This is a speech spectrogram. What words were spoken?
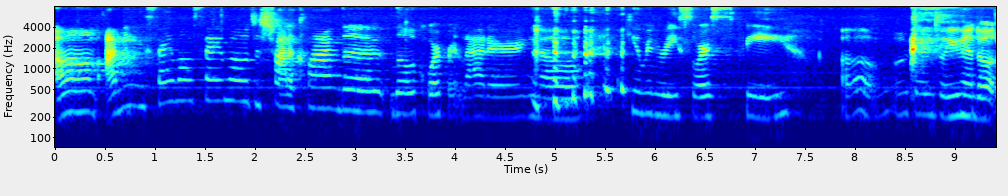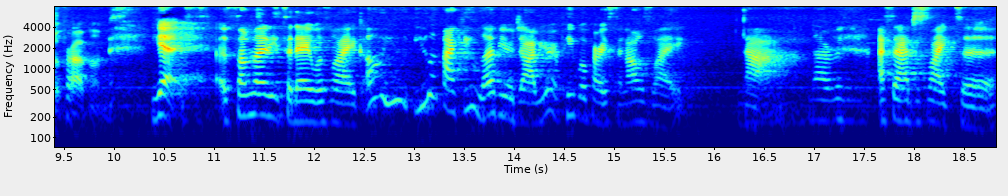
Um, I mean, same old, same old. Just trying to climb the little corporate ladder. You know, human resource fee. Oh, okay. So you handle all the problems. Yes. Somebody today was like, "Oh, you you look like you love your job. You're a people person." I was like, "Nah." Not really. I said, "I just like to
